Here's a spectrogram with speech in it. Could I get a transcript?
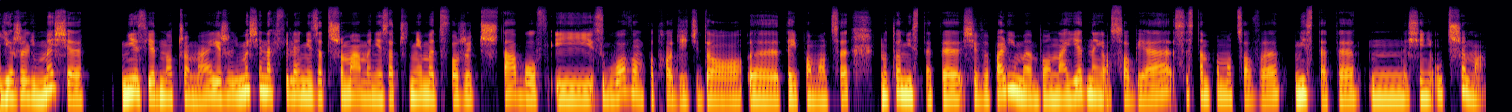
jeżeli my się nie zjednoczymy, jeżeli my się na chwilę nie zatrzymamy, nie zaczniemy tworzyć sztabów i z głową podchodzić do y, tej pomocy, no to niestety się wypalimy, bo na jednej osobie system pomocowy niestety mm, się nie utrzyma.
